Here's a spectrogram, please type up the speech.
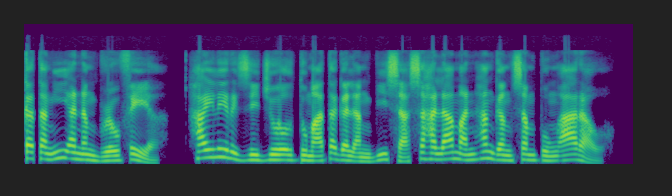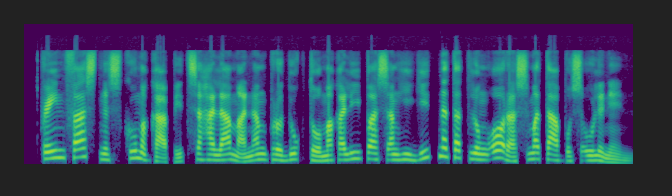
Katangian ng Brofea Highly residual tumatagal ang bisa sa halaman hanggang 10 araw. Rain fastness kumakapit sa halaman ang produkto makalipas ang higit na tatlong oras matapos ulanin.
